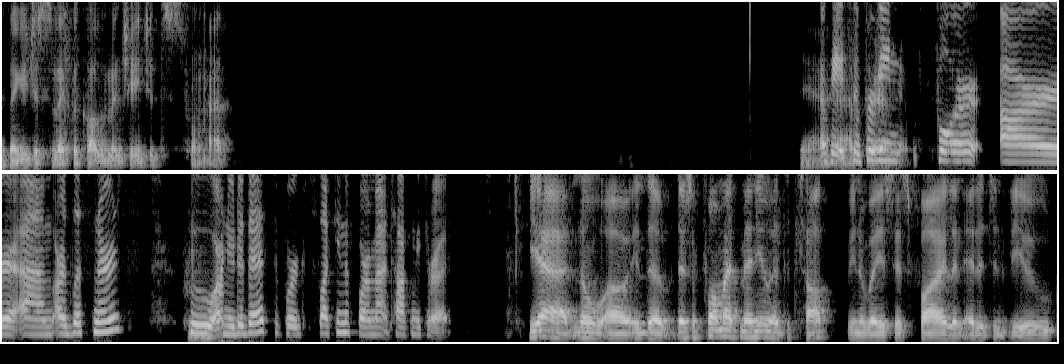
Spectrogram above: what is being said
I think you just select the column and change its format. Yeah, okay, so Praveen, for our um, our listeners who mm -hmm. are new to this, if we're selecting the format, talk me through it. Yeah, no, uh, in the there's a format menu at the top, you know, where it says file and edit and view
